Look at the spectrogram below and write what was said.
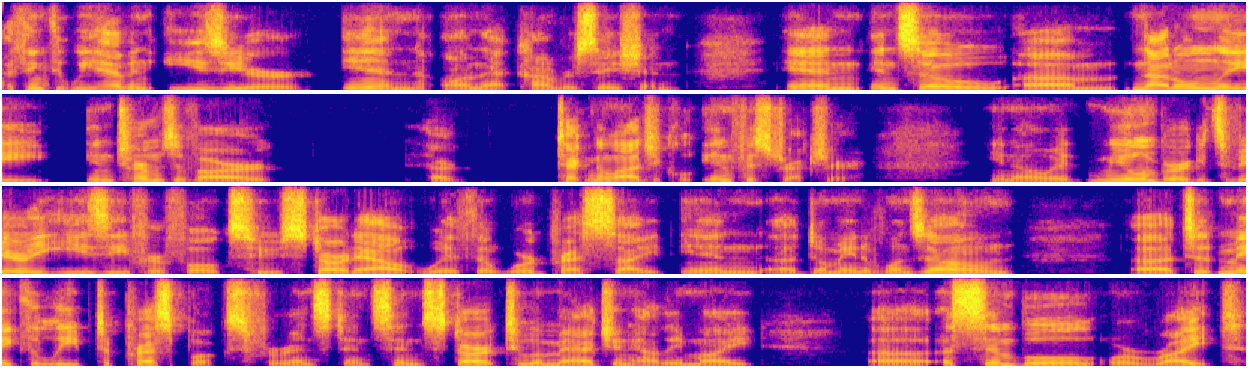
I think that we have an easier in on that conversation, and and so um, not only in terms of our our technological infrastructure, you know, at Muhlenberg, it's very easy for folks who start out with a WordPress site in a domain of one's own uh, to make the leap to Pressbooks, for instance, and start to imagine how they might uh, assemble or write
